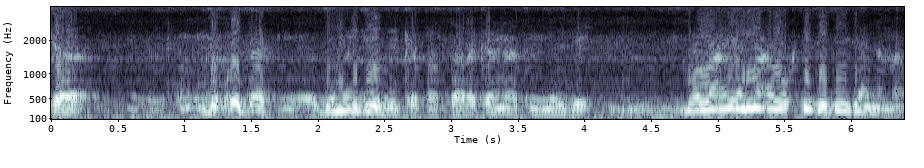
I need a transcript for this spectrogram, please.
کە بخۆت دنوردی بووی کە پاسارەکە ناتم نوردی وڵی ئەمە ئەوەختی دەدیدانەما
